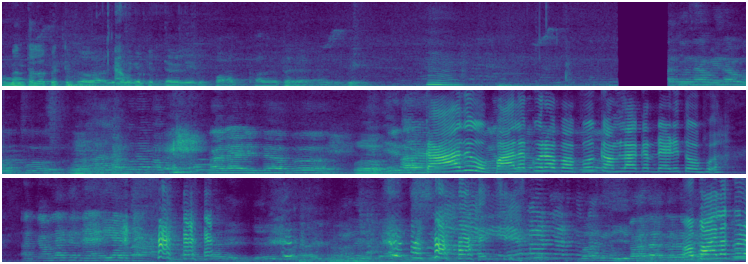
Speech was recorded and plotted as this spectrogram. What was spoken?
ఉన్నంతలో పెట్టుకోవాలి. మనకి పెద్దగా లేదు. ఇది కాదు పాలకూర పప్పు కమలాకర్ డాడీ తోపు. పాలకూర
